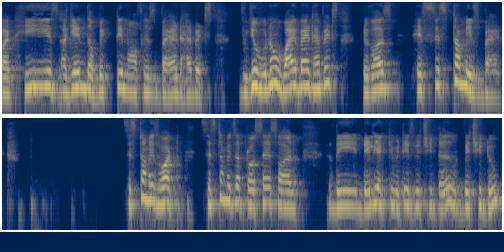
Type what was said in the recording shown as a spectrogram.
but he is again the victim of his bad habits. You know why bad habits? Because his system is bad. System is what? System is a process or the daily activities which he does, which he do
